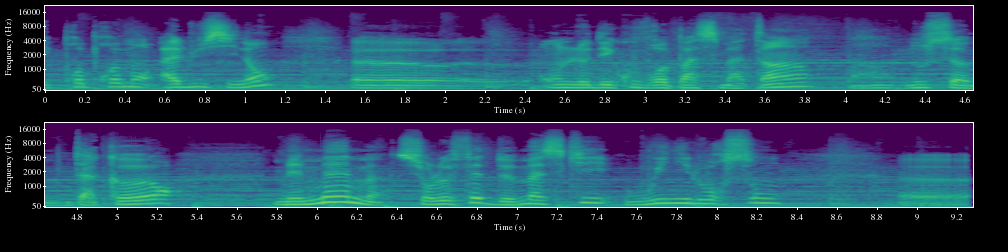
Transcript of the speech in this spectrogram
est proprement hallucinant. On ne le découvre pas ce matin, hein, nous sommes d'accord. Mais même sur le fait de masquer Winnie l'ourson, euh,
